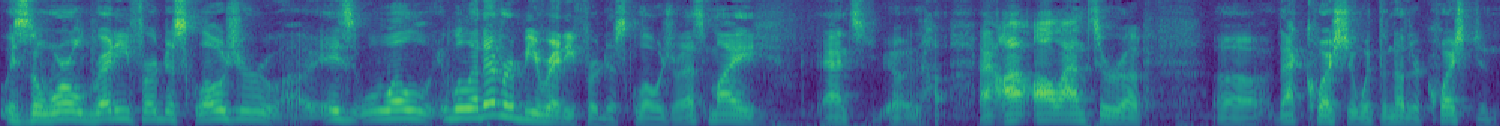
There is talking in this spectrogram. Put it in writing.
is the world ready for disclosure? Uh, is well, will it ever be ready for disclosure? That's my answer. Uh, I'll answer uh, uh, that question with another question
